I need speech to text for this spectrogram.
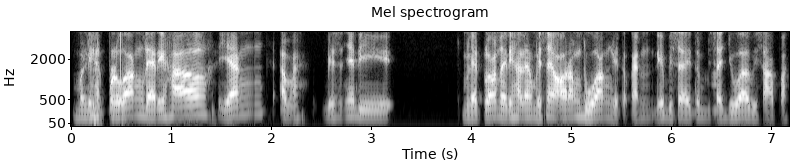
Melihat peluang dari hal yang apa? Biasanya di melihat peluang dari hal yang biasanya orang buang gitu kan. Dia bisa itu bisa jual bisa apa.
